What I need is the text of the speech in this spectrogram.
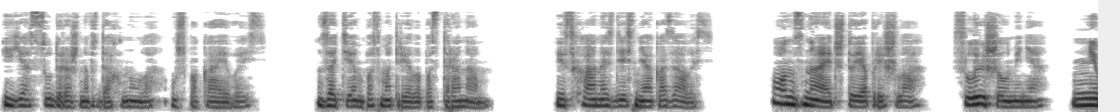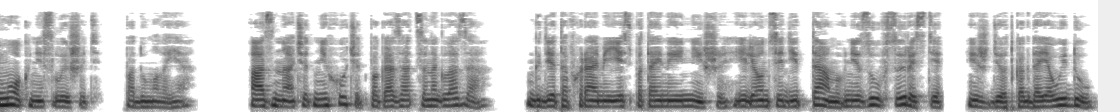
и я судорожно вздохнула, успокаиваясь. Затем посмотрела по сторонам. Исхана здесь не оказалось. Он знает, что я пришла. Слышал меня. Не мог не слышать, подумала я. А значит, не хочет показаться на глаза. Где-то в храме есть потайные ниши, или он сидит там, внизу, в сырости, и ждет, когда я уйду.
